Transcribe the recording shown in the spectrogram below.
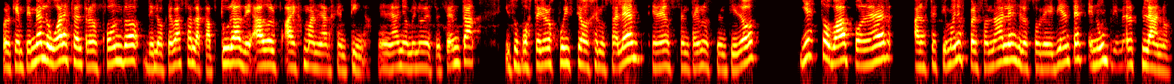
porque en primer lugar está el trasfondo de lo que va a ser la captura de Adolf Eichmann en Argentina, en el año 1960, y su posterior juicio en Jerusalén en el año 61-62, y esto va a poner a los testimonios personales de los sobrevivientes en un primer plano,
